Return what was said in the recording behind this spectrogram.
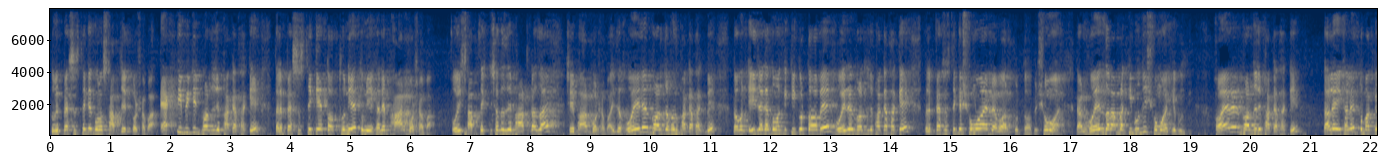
তুমি প্যাসেজ থেকে কোনো সাবজেক্ট বসাবা। অ্যাক্টিভিটির ঘর যদি ফাঁকা থাকে, তাহলে প্যাসেজ থেকে তথ্য নিয়ে তুমি এখানে ভার বসাবা। ওই সাবজেক্টের সাথে যে ভার্বটা যায় সেই ভার্ব বসাবা। এই যে হোয়েনের ঘর যখন ফাঁকা থাকবে, তখন এই জায়গায় তোমাকে কি করতে হবে? হোয়েনের ঘর যদি ফাঁকা থাকে, তাহলে প্যাসেজ থেকে সময় ব্যবহার করতে হবে, সময়। কারণ হোয়েন দ্বারা আমরা কি বুঝি? সময়কে বুঝি। হয়ারের ঘর যদি ফাঁকা থাকে, তাহলে এখানে তোমাকে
